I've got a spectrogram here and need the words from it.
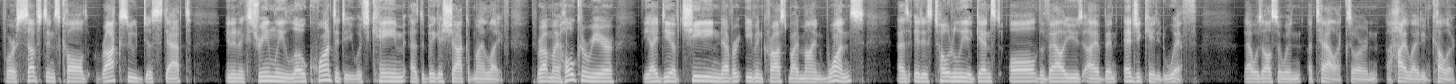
for a substance called roxadustat in an extremely low quantity, which came as the biggest shock of my life. Throughout my whole career, the idea of cheating never even crossed my mind once, as it is totally against all the values I have been educated with. That was also in italics or in a highlighted color.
